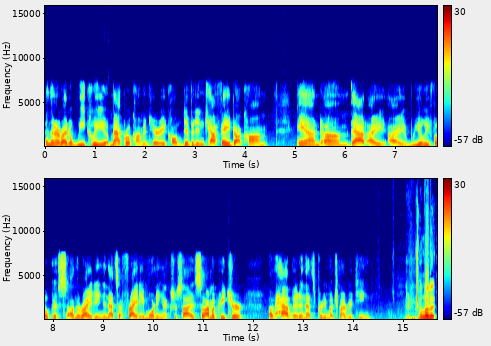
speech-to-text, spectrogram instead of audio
And then I write a weekly macro commentary called dividendcafe.com. And um, that I, I really focus on the writing, and that's a Friday morning exercise. So I'm a creature of habit, and that's pretty much my routine. I love it.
